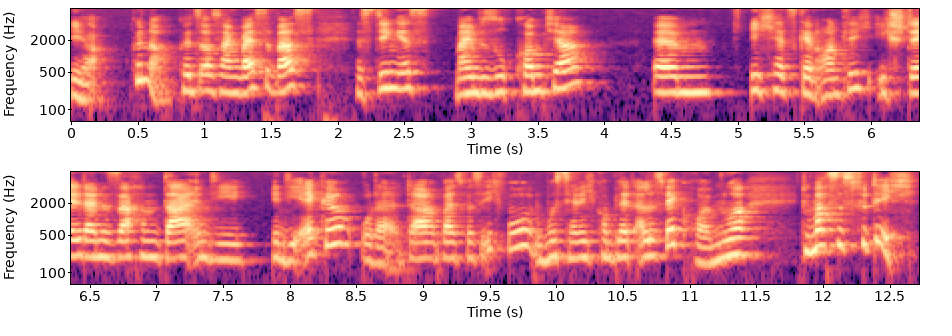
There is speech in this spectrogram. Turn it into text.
Ja, genau. Könntest auch sagen, weißt du was? Das Ding ist, mein Besuch kommt ja. Ähm, ich hätte es gern ordentlich. Ich stelle deine Sachen da in die, in die Ecke oder da weiß was ich wo. Du musst ja nicht komplett alles wegräumen. Nur du machst es für dich.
